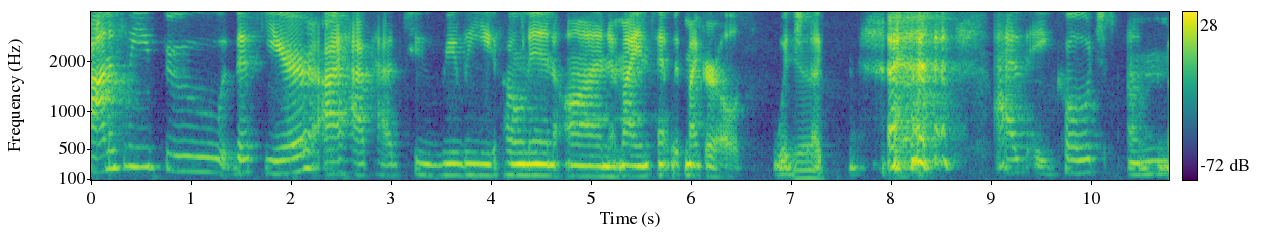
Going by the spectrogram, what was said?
Honestly, through this year, I have had to really hone in on my intent with my girls, which. Yeah. as a coach um,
